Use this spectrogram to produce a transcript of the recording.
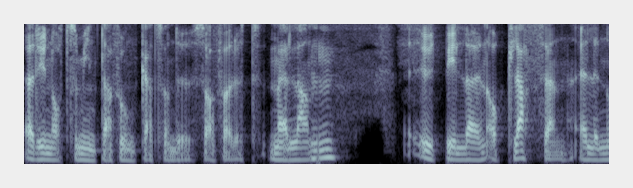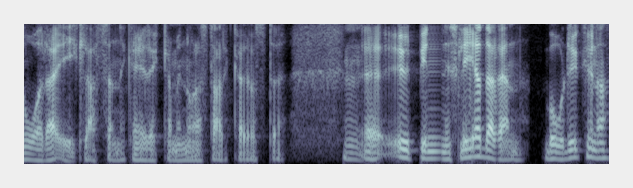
är det ju något som inte har funkat, som du sa förut, mellan mm. utbildaren och klassen, eller några i klassen. Det kan ju räcka med några starka röster. Mm. Eh, utbildningsledaren borde ju kunna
